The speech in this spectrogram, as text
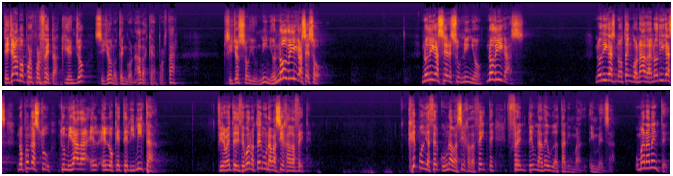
Te llamo por profeta. ¿Quién yo? Si yo no tengo nada que aportar. Si yo soy un niño. No digas eso. No digas eres un niño. No digas. No digas no tengo nada. No digas, no pongas tu, mirada en, en lo que te limita. Finalmente dice, bueno, tengo una vasija de aceite. ¿Qué podía hacer con una vasija de aceite frente a una deuda tan inmensa? Humanamente,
